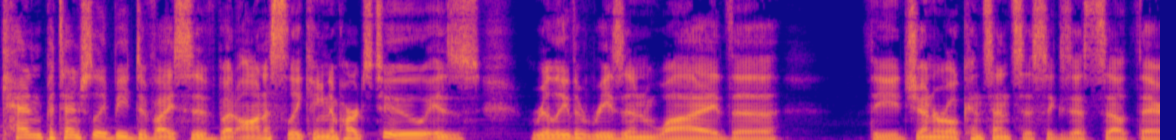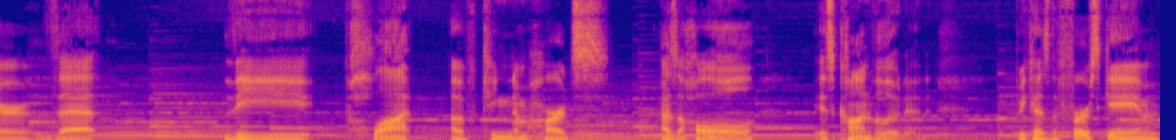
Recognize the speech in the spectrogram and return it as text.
can potentially be divisive, but honestly, Kingdom Hearts 2 is really the reason why the the general consensus exists out there that the plot of Kingdom Hearts as a whole is convoluted. Because the first game,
